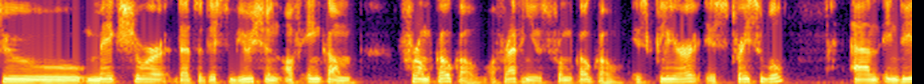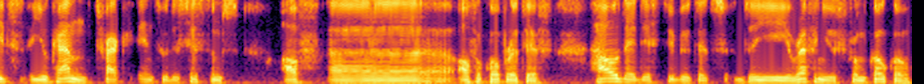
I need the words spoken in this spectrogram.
to make sure that the distribution of income from cocoa, of revenues from cocoa, is clear, is traceable, and indeed you can track into the systems of uh, of a cooperative how they distributed the revenues from cocoa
